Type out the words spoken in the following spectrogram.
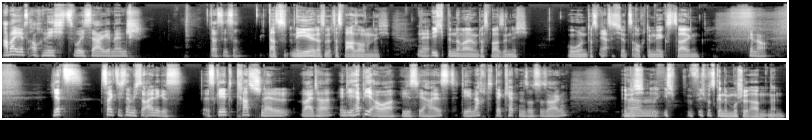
aber jetzt auch nichts, wo ich sage, Mensch, das ist sie. Das, nee, das, das war's auch noch nicht. Nee, Ich bin der Meinung, das war sie nicht. Und das wird Ja. sich jetzt auch demnächst zeigen. genau. Jetzt zeigt sich nämlich so einiges. Es geht krass schnell weiter in die Happy Hour, wie es hier heißt. Die Nacht der Ketten sozusagen. In Ähm. ich ich, ich würde es gerne den Muschelabend nennen.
